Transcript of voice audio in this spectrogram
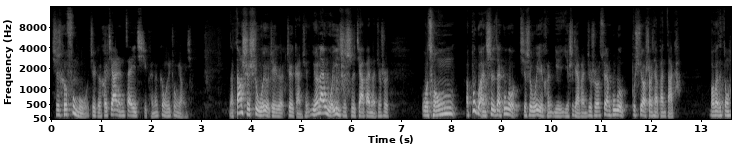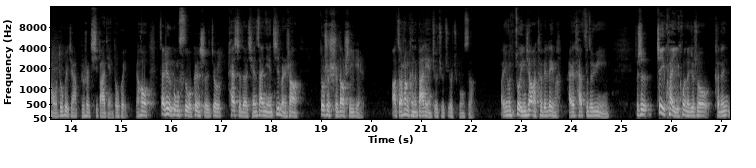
其实和父母这个和家人在一起可能更为重要一些。那当时是我有这个这个感觉，原来我一直是加班的，就是我从啊，不管是在 Google，其实我也很也也是加班，就是说虽然 Google 不需要上下班打卡。包括在东航我都会加，比如说七八点都会。然后在这个公司我更是就开始的前三年基本上都是十到十一点，啊早上可能八点就就就去公司了，啊因为做营销嘛特别累嘛，还还负责运营，就是这一块以后呢就是说可能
